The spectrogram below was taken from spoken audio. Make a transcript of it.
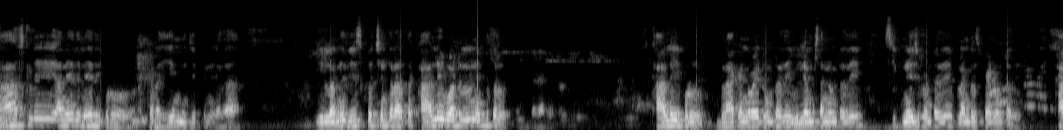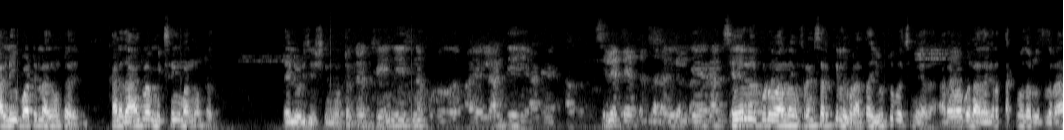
కాస్ట్లీ అనేది లేదు. ఇప్పుడు ఇక్కడ ఏం నేను చెప్పింది కదా వీళ్ళన్నీ తీసుకొచ్చిన తర్వాత ఖాళీ బాటిల్ నింపుతారు. ఖాళీ ఇప్పుడు బ్లాక్ అండ్ వైట్ ఉంటుంది విలియమ్స్ అని ఉంటుంది సిగ్నేచర్ ఉంటుంది బ్లెండర్ స్పైడ్ ఉంటుంది. ఖాళీ బాటిల్ అది ఉంటుంది. కానీ దాంట్లో మిక్సింగ్ మంది ఉంటుంది. డైల్యూట్ చేసింది ఉంటుంది. సేల్ ఇప్పుడు వాళ్ళ ఫ్రెండ్ సర్కిల్ ఇప్పుడు అంతా యూట్యూబ్ వచ్చింది కదా. అరే బాబు నా దగ్గర తక్కువ దొరుకుతుందిరా.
